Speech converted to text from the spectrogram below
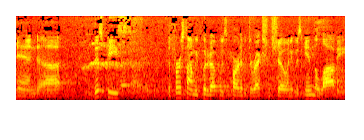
And uh, this piece, the first time we put it up was part of a direction show, and it was in the lobby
